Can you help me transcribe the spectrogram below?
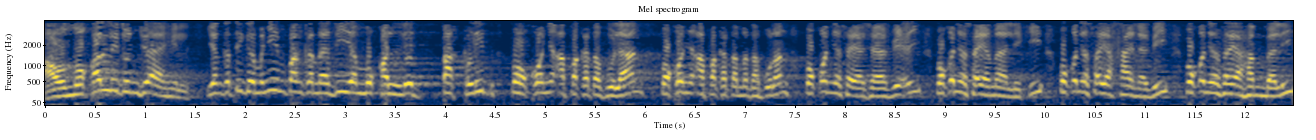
Au muqallidun jahil. Yang ketiga menyimpang karena dia muqallid, taklid. Pokoknya apa kata fulan, pokoknya apa kata mata fulan, pokoknya saya syafi'i, pokoknya saya maliki, pokoknya saya hanabi, pokoknya saya hambali.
